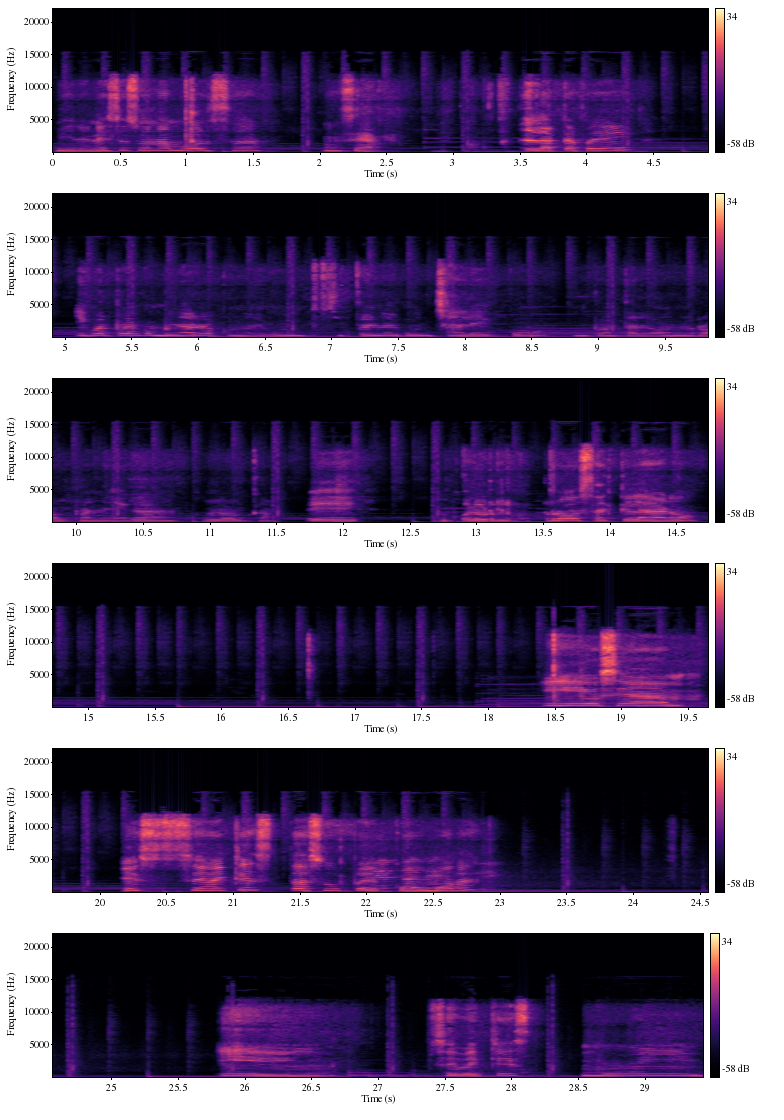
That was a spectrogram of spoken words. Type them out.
Miren, esta es una bolsa. O sea, la café igual pueden combinarlo con algún, si traen algún chaleco, un pantalón, ropa negra, color café, color rosa claro. Y o sea, es, se ve que está súper cómoda. Y se ve que es muy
